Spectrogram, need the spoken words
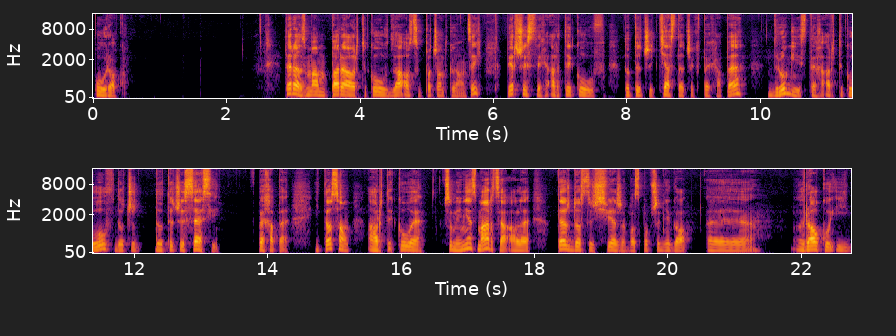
pół roku. Teraz mam parę artykułów dla osób początkujących. Pierwszy z tych artykułów dotyczy ciasteczek w PHP. Drugi z tych artykułów dotyczy, dotyczy sesji w PHP. I to są artykuły w sumie nie z marca, ale też dosyć świeże, bo z poprzedniego e, roku i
